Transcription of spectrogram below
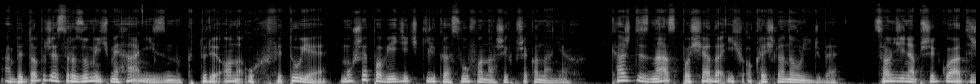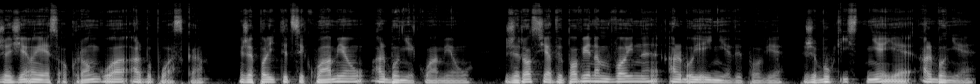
Aby dobrze zrozumieć mechanizm, który ona uchwytuje, muszę powiedzieć kilka słów o naszych przekonaniach. Każdy z nas posiada ich określoną liczbę. Sądzi na przykład, że Ziemia jest okrągła albo płaska, że politycy kłamią albo nie kłamią, że Rosja wypowie nam wojnę albo jej nie wypowie, że Bóg istnieje albo nie,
